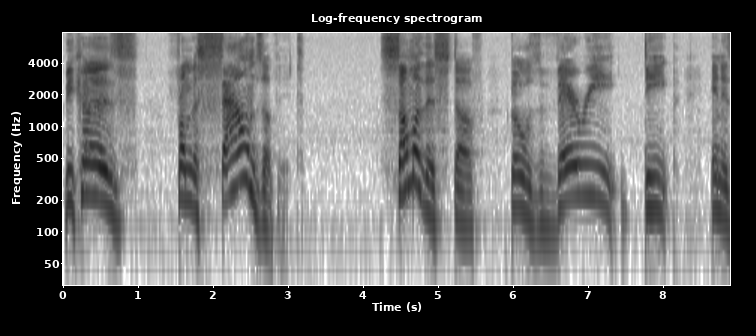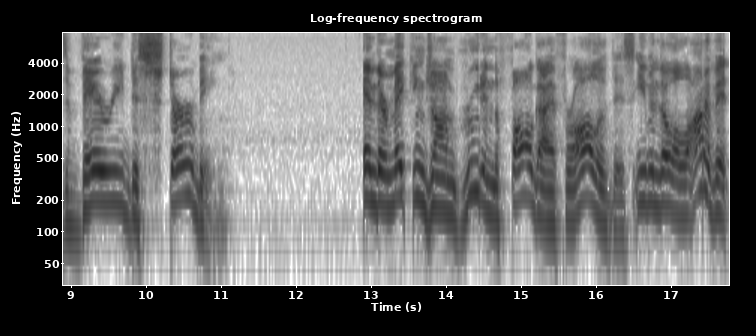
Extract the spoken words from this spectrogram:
Because from the sounds of it, some of this stuff goes very deep and is very disturbing. And they're making Jon Gruden the fall guy for all of this, even though a lot of it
